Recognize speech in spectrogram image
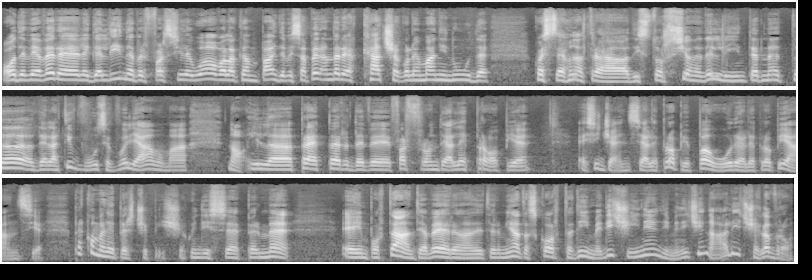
O deve avere le galline per farsi le uova, la campagna, deve sapere andare a caccia con le mani nude. Questa è un'altra distorsione dell'internet, della TV se vogliamo, ma no, il prepper deve far fronte alle proprie esigenze, alle proprie paure, alle proprie ansie, per come le percepisce. Quindi se per me è importante avere una determinata scorta di medicine, di medicinali, ce l'avrò.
